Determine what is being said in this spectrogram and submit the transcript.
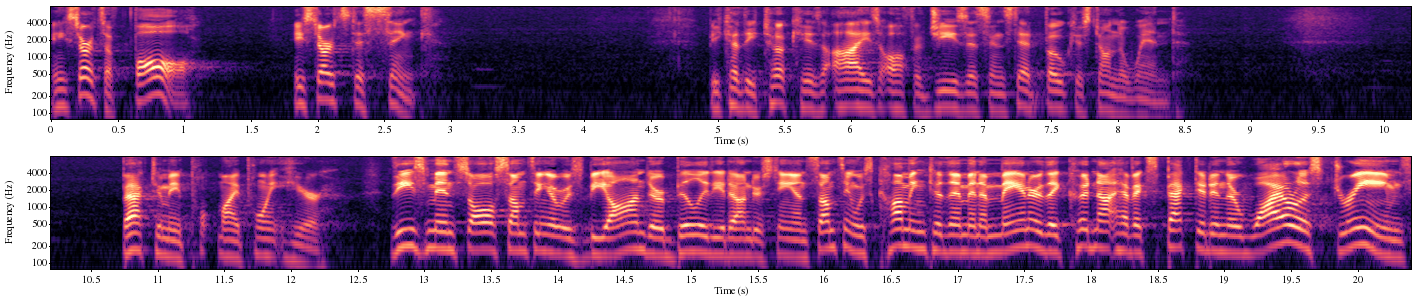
And he starts to fall. He starts to sink because he took his eyes off of Jesus instead focused on the wind. Back to me, my point here. These men saw something that was beyond their ability to understand. Something was coming to them in a manner they could not have expected in their wildest dreams.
